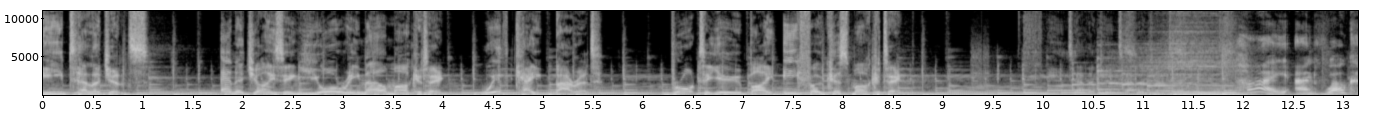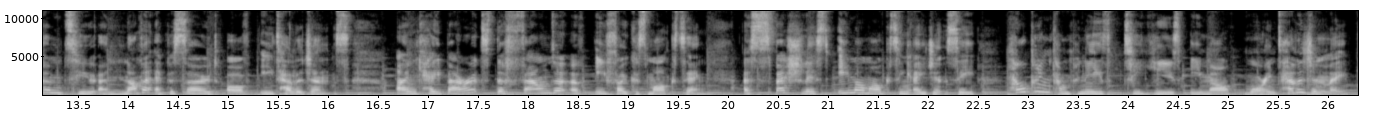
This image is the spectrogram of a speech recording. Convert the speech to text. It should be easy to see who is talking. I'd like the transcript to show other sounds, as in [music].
Speaker 1: Etelligence. Energizing your email marketing with Kate Barrett. Brought to you by eFocus Marketing.
Speaker 2: Hi, and welcome to another episode of Etelligence. I'm Kate Barrett, the founder of eFocus Marketing, a specialist email marketing agency helping companies to use email more intelligently.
